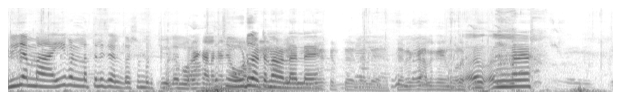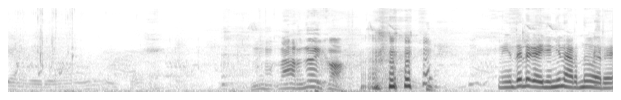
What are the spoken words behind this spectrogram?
ഇല്ലമ്മ ഈ വെള്ളത്തിൽ ജലദോഷം പിടിക്കൂല. ചൂട് തട്ടുന്ന വെള്ളല്ലേ? ഇങ്ങനെ നീന്തൽ കഴിഞ്ഞ് നടന്നു പോരെ.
